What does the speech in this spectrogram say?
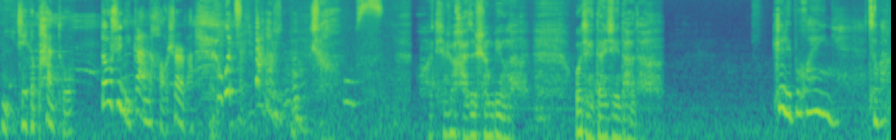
你这个叛徒，都是你干的好事吧？我这大我抽死你！我听说孩子生病了，我挺担心他的。这里不欢迎你，走吧。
